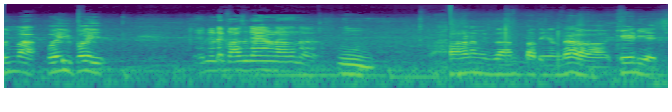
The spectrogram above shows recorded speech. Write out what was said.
சும்மா. போய் போய். என்னோட காசு காயம் நான் தான் வாகனம் இதுதான் பார்த்தீங்கன்னா கேடிஹெச்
